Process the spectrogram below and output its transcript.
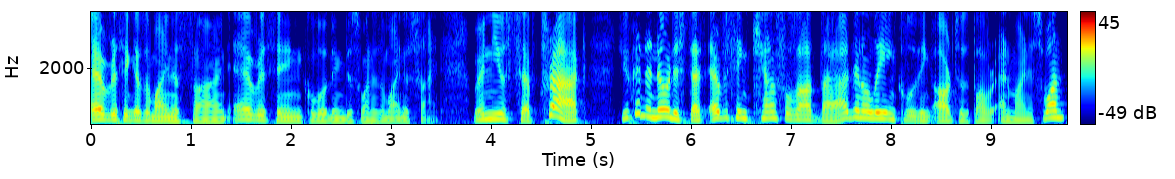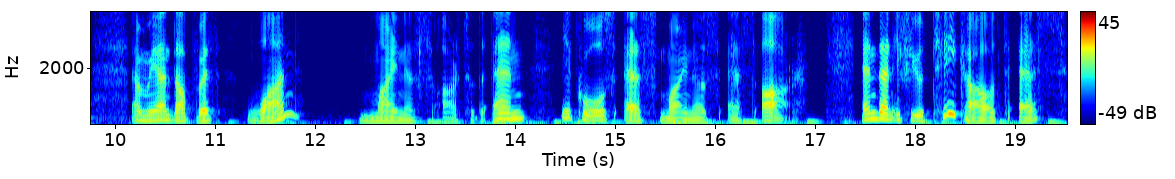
Everything has a minus sign. Everything, including this one, has a minus sign. When you subtract, you're going to notice that everything cancels out diagonally, including r to the power n minus 1. And we end up with 1 minus r to the n equals s minus sr. And then if you take out s,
